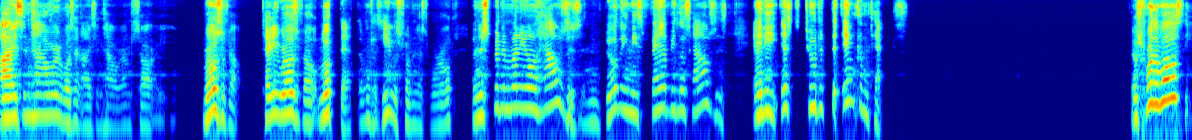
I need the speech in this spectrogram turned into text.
Eisenhower. It wasn't Eisenhower. I'm sorry. Roosevelt. Teddy Roosevelt looked at them because he was from this world, and they're spending money on houses and building these fabulous houses. And he instituted the income tax. It was for the wealthy.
